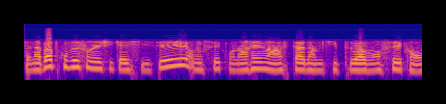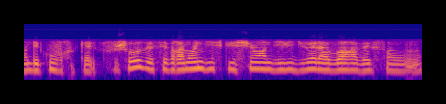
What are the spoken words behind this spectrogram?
ça n'a pas prouvé son efficacité. On sait qu'on arrive à un stade un petit peu avancé quand on découvre quelque chose et c'est vraiment une discussion individuelle à avoir avec son,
